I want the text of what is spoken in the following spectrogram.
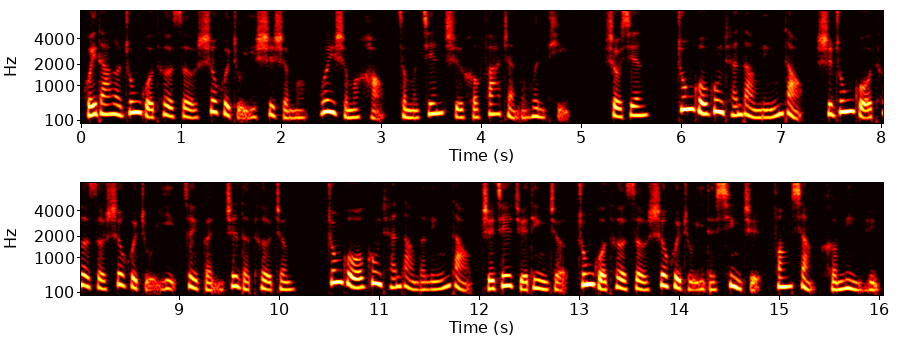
回答了中国特色社会主义是什么、为什么好、怎么坚持和发展的问题。首先。中国共产党领导是中国特色社会主义最本质的特征。中国共产党的领导直接决定着中国特色社会主义的性质、方向和命运。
